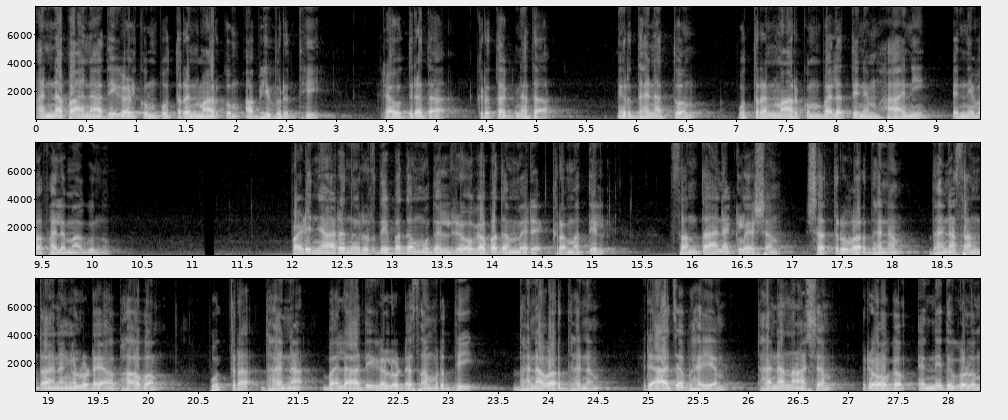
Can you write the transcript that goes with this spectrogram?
അന്നപാനാദികൾക്കും പുത്രന്മാർക്കും അഭിവൃദ്ധി രൗദ്രത കൃതജ്ഞത നിർധനത്വം പുത്രന്മാർക്കും ബലത്തിനും ഹാനി എന്നിവ ഫലമാകുന്നു. പടിഞ്ഞാറ് നിർവൃതിപദം മുതൽ രോഗപദം വരെ ക്രമത്തിൽ സന്താനക്ലേശം ശത്രുവർദ്ധനം ധനസന്താനങ്ങളുടെ അഭാവം പുത്ര ധന ബലാദികളുടെ സമൃദ്ധി ധനവർദ്ധനം രാജഭയം ധനനാശം രോഗം എന്നിതുകളും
